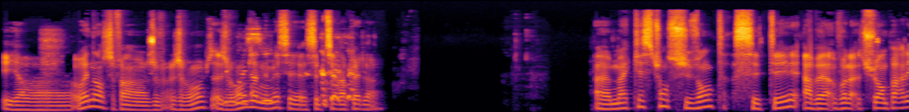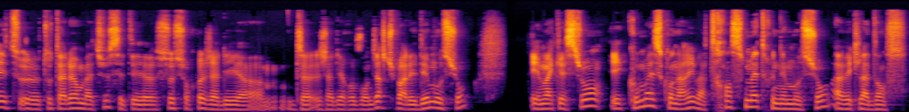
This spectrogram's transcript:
et ouais non, enfin, j'ai vraiment, j'ai vraiment bien aimé ces, ces petits rappels. Euh, ma question suivante, c'était ah ben voilà, tu en parlais euh, tout à l'heure, Mathieu. C'était euh, ce sur quoi j'allais j'allais rebondir. Tu parlais d'émotion, et ma question est comment est-ce qu'on arrive à transmettre une émotion avec la danse?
